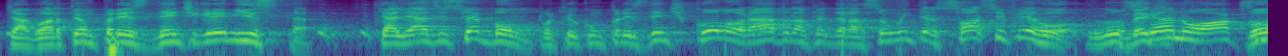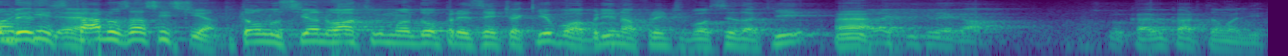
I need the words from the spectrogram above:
que agora tem um presidente gremista. Que, aliás, isso é bom, porque com o presidente colorado na federação, o Inter só se ferrou. Luciano Oxman, que está é. nos assistindo. Então, Luciano Oxman me mandou um presente aqui, vou abrir na frente de você daqui. É. Olha aqui que legal. Caiu o cartão ali.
